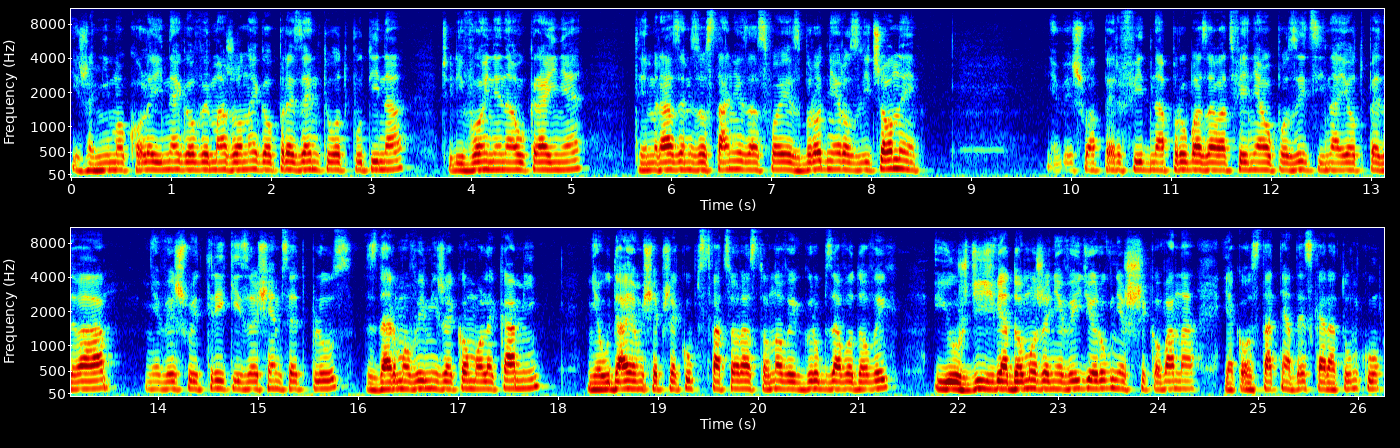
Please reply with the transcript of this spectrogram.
i że mimo kolejnego wymarzonego prezentu od Putina, czyli wojny na Ukrainie, tym razem zostanie za swoje zbrodnie rozliczony. Nie wyszła perfidna próba załatwienia opozycji na JP2, nie wyszły triki z 800, z darmowymi rzekomo lekami, nie udają się przekupstwa coraz to nowych grup zawodowych już dziś wiadomo, że nie wyjdzie również szykowana jako ostatnia deska ratunku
